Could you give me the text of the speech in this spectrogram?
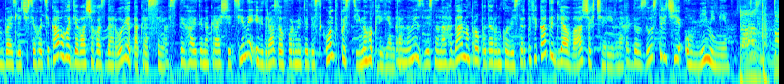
безліч всього цікавого для вашого здоров'я та краси. Встигайте на кращі ціни і відразу оформлюйте дисконт постійного клієнта. Ну і звісно, нагадаємо про подарункові сертифікати для ваших чарівних. До зустрічі у Мімімі. Just the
